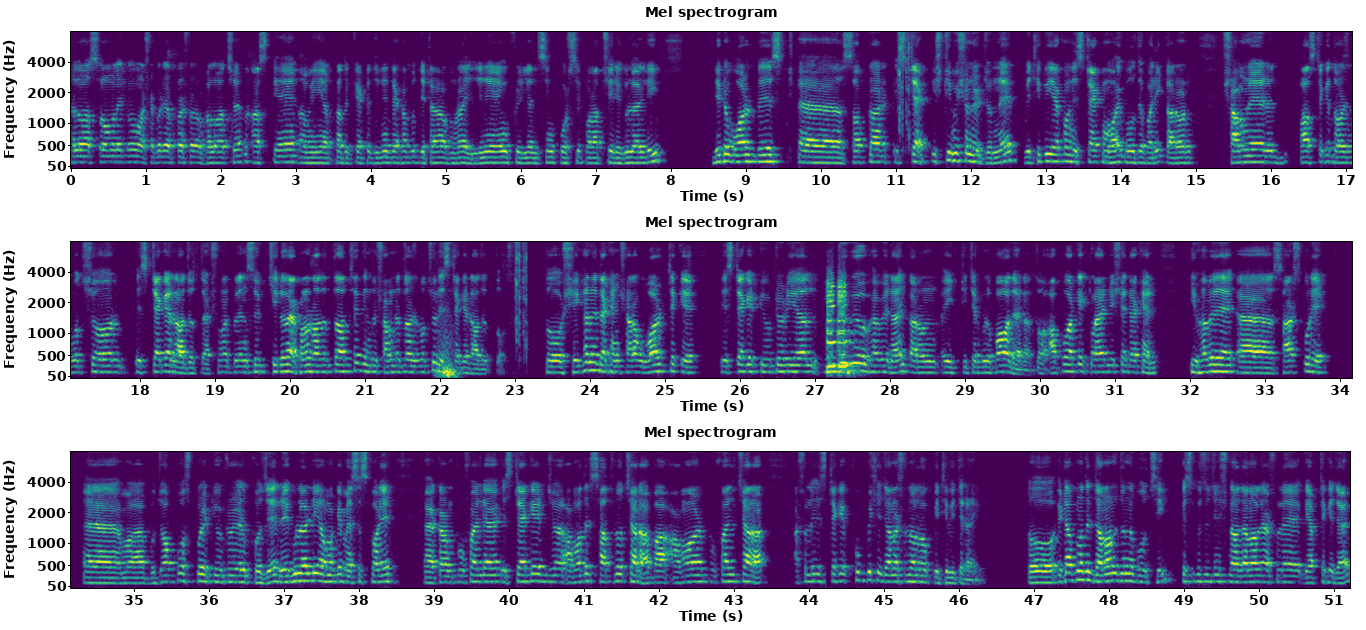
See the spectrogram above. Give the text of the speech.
Hello আসসালামু আলাইকুম আশা করি আপনারা সবাই ভালো আছেন। আজকে আমি আপনাদেরকে একটা জিনিস দেখাবো, যেটা আমরা ইঞ্জিনিয়ারিং ফ্রিল্যান্সিং কোর্সে করাচ্ছি রেগুলারলি যেটা ওয়ার্ল্ড বেসড সফটওয়্যার স্ট্যাক এস্টিমেশনের জন্য। পৃথিবী এখন স্ট্যাকময় বলতে পারি, কারণ সামনের পাঁচ থেকে দশ বছর স্ট্যাকের রাজত্ব। একসময় প্লেন সুইপ ছিল, এখনও রাজত্ব আছে, কিন্তু সামনের দশ বছর স্ট্যাকের রাজত্ব। তো সেখানে দেখেন, সারা ওয়ার্ল্ড থেকে স্ট্যাকের টিউটোরিয়াল ইউটিউবে ওইভাবে নাই, কারণ এই টিচারগুলো পাওয়া যায় না। তো আপওয়ার্কে ক্লায়েন্ট এসে দেখেন কীভাবে সার্চ করে জব পোস্ট করে টিউটোরিয়াল খোঁজে রেগুলারলি আমাকে মেসেজ করে কারণ প্রোফাইলে স্ট্যাকের আমাদের ছাত্র ছাড়া বা আমার প্রোফাইল ছাড়া আসলে স্ট্যাকে খুব বেশি জানাশোনা লোক পৃথিবীতে নাই। তো এটা আপনাদের জানানোর জন্য বলছি, কিছু কিছু জিনিস না জানালে আসলে গ্যাপ থেকে যায়।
